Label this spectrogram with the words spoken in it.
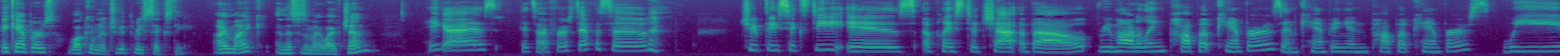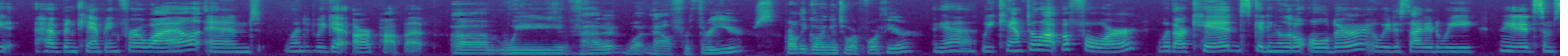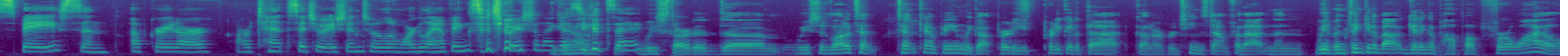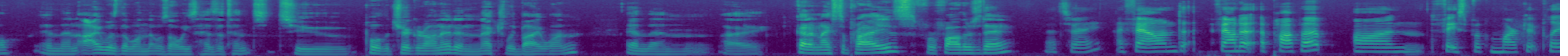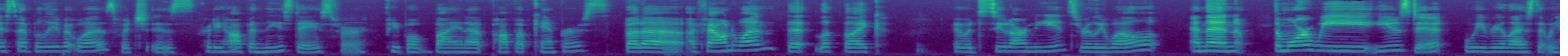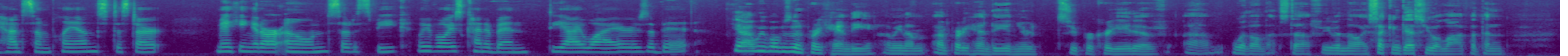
Hey campers, welcome to Troop 360. I'm Mike, and this is my wife Jen. Hey guys, it's our first episode. Troop 360 is a place to chat about remodeling pop up campers and camping in pop up campers. We have been camping for a while, and when did we get our pop up? Um, we've had it what now for three years, probably going into our fourth year. Yeah, we camped a lot before with our kids getting a little older. We decided we needed some space and upgrade our our tent situation to a little more glamping situation, I guess Yeah, you could say. We started. Um, we used to do a lot of tent tent camping. We got pretty pretty good at that. Got our routines down for that, and then we'd been thinking about getting a pop up for a while. And then I was the one that was always hesitant to pull the trigger on it and actually buy one. And then I got a nice surprise for Father's Day. That's right. I found found a, a pop up on Facebook Marketplace, I believe it was, which is pretty hopping these days for people buying up pop up campers. But uh, I found one that looked like it would suit our needs really well. And then the more we used it, we realized that we had some plans to start making it our own, so to speak. We've always kind of been DIYers a bit. Yeah, we've always been pretty handy. I mean, I'm I'm pretty handy, and you're super creative um, with all that stuff. Even though I second guess you a lot, but then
